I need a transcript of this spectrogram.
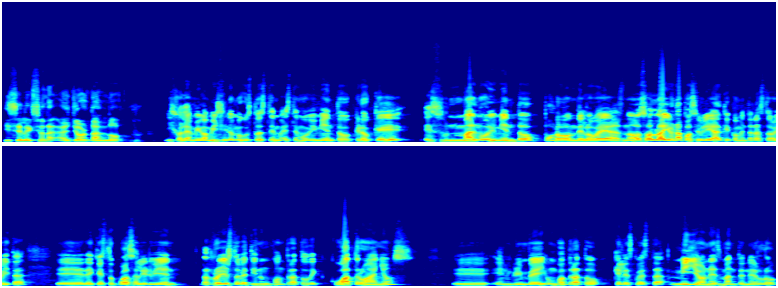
y selecciona a Jordan Love. Híjole, amigo, a mí sí no me gustó este, este movimiento. Creo que es un mal movimiento por donde lo veas, ¿no? Solo hay una posibilidad que comentarás tú ahorita eh, de que esto pueda salir bien. Rogers todavía tiene un contrato de cuatro años eh, en Green Bay, un contrato que les cuesta millones mantenerlo.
